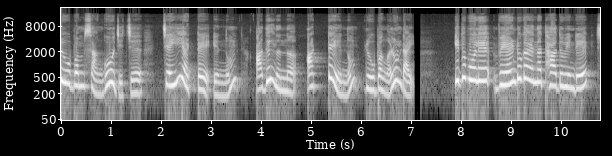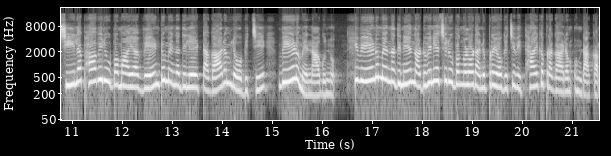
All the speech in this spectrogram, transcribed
രൂപം സങ്കോചിച്ച് ചെയ്യട്ടെ എന്നും അതിൽ നിന്ന് അട്ടെ എന്നും രൂപങ്ങൾ ഉണ്ടായി. ഇതുപോലെ വേണ്ടുക എന്ന ധാതുവിന്റെ ശീലഭാവി രൂപമായ വേണ്ടും എന്നതിലെ ടകാരം ലോപിച്ച് വേണുമെന്നാകുന്നു. ഈ വേണും എന്നതിനെ നടുവിനേച്ച രൂപങ്ങളോട് അനുപ്രയോഗിച്ച് വിധായക പ്രകാരം ഉണ്ടാക്കാം.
